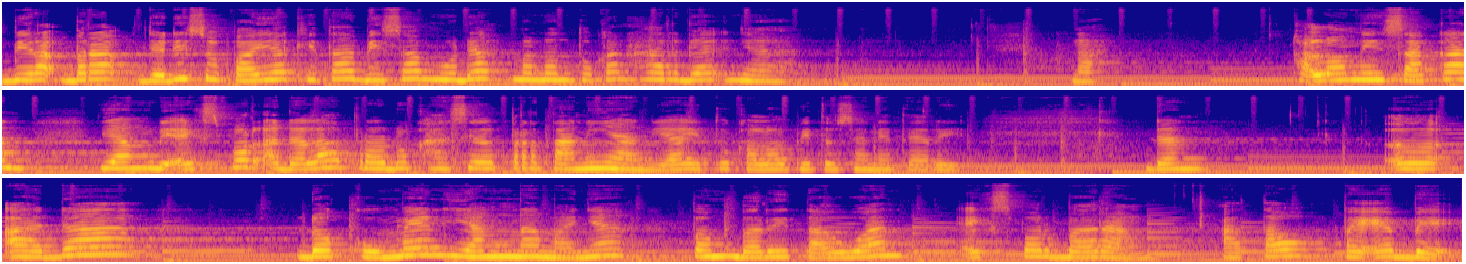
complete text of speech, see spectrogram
bira, bera, jadi supaya kita bisa mudah menentukan harganya nah kalau misalkan yang diekspor adalah produk hasil pertanian ya itu kalau pitosanitary dan eh, ada dokumen yang namanya pemberitahuan ekspor barang atau PEB.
